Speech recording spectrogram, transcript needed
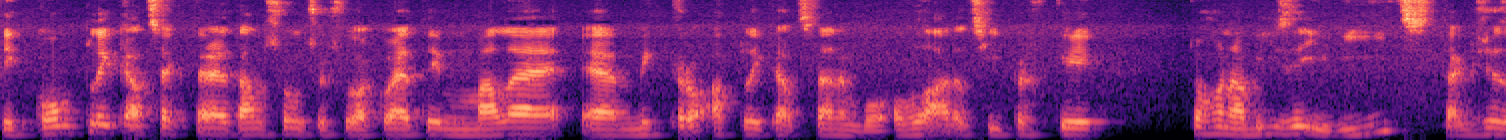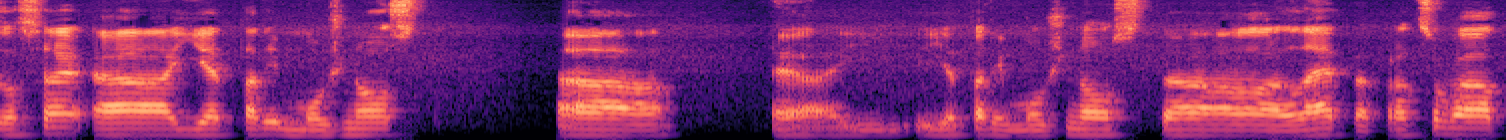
ty komplikace, které tam jsou, což jsou takové ty malé eh, mikroaplikace nebo ovládací prvky, toho nabízejí víc, takže zase eh, je tady možnost je tady možnost lépe pracovat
